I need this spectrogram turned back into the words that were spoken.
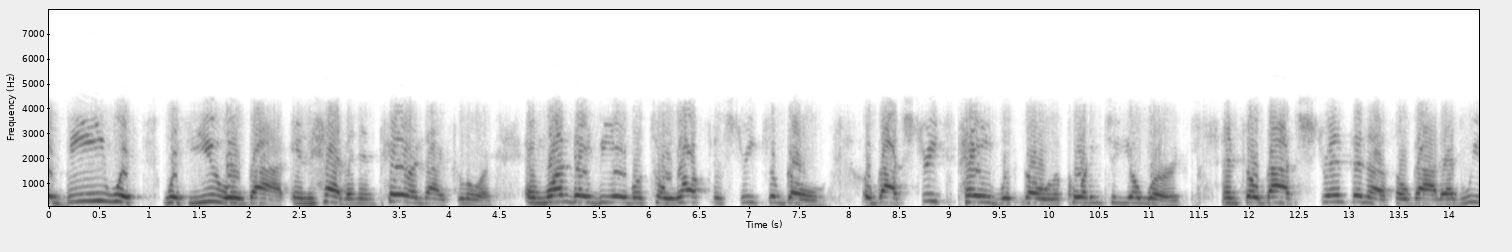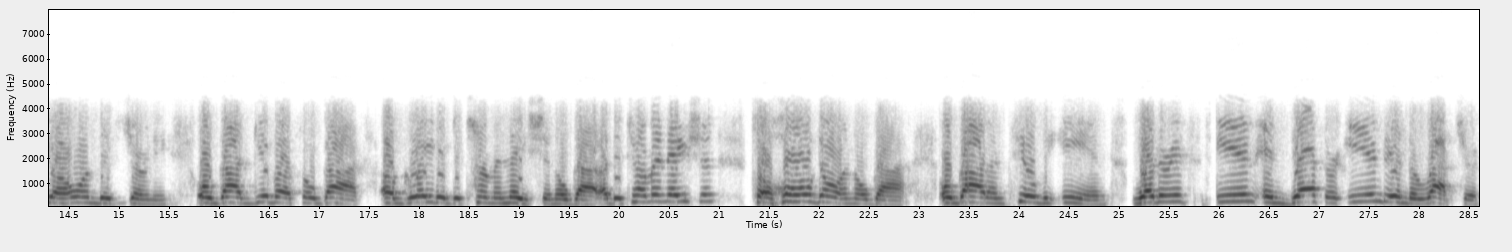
to be with with you, oh God, in heaven, in paradise, Lord, and one day be able to walk the streets of gold. Oh God, streets paved with gold according to your word. And so, God, strengthen us, oh God, as we are on this journey. Oh God, give us, oh God, a greater determination, oh God, a determination to hold on, oh God, oh God, until the end. Whether it's end in death or end in the rapture,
